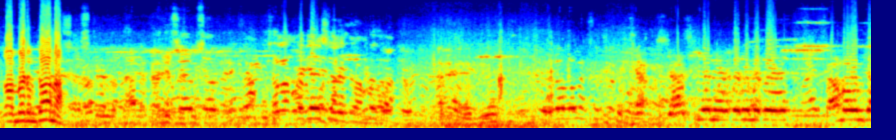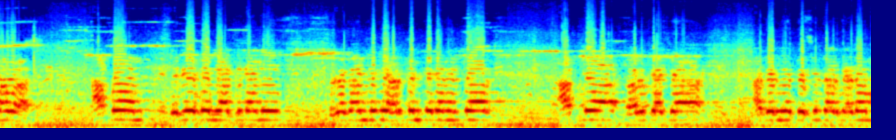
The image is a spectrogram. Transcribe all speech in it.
मॅडम जा ना? शासकीय नोकरीमध्ये सामावून घ्यावं. आपण सगळेजण या ठिकाणी श्रद्धांजली अर्पण केल्यानंतर आपल्या तालुक्याच्या आदरणीय तहसीलदार मॅडम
